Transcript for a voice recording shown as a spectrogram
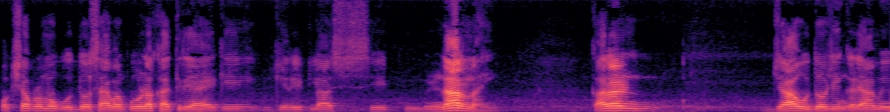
पक्षप्रमुख उद्धव साहेबांना पूर्ण खात्री आहे की किरीटला सीट मिळणार नाही. कारण ज्या उद्धवजींकडे आम्ही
